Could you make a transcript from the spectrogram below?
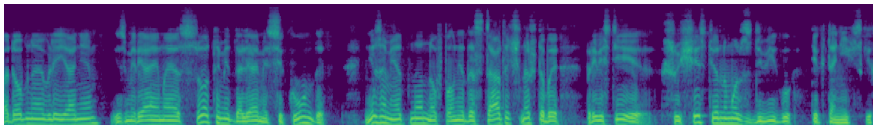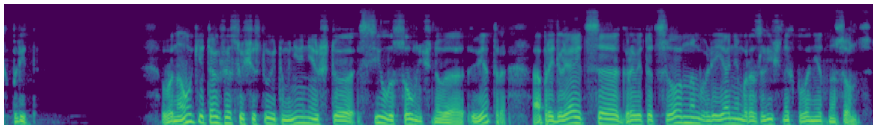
Подобное влияние, измеряемое сотыми долями секунды, незаметно, но вполне достаточно, чтобы привести к существенному сдвигу тектонических плит. В науке также существует мнение, что сила солнечного ветра определяется гравитационным влиянием различных планет на Солнце.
